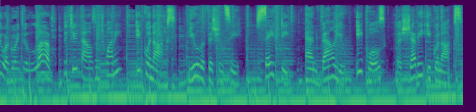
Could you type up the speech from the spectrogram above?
You are going to love the 2020 Equinox. Fuel efficiency, safety, and value equals the Chevy Equinox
